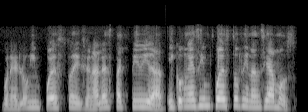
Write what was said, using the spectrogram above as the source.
ponerle un impuesto adicional a esta actividad y con ese impuesto financiamos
